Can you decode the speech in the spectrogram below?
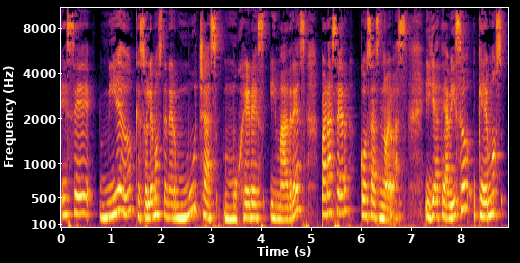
ese miedo que solemos tener muchas mujeres y madres para hacer cosas nuevas. Y ya te aviso que hemos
